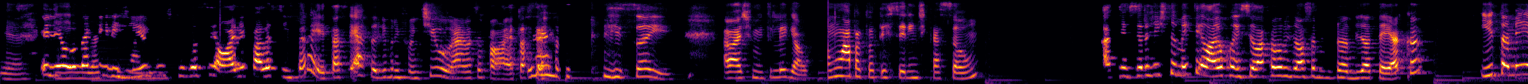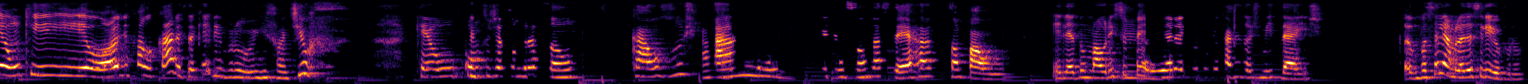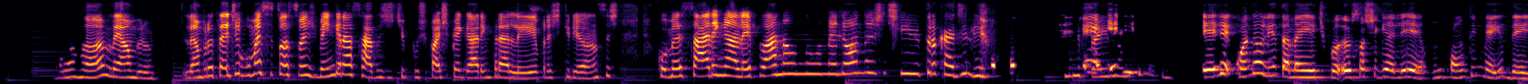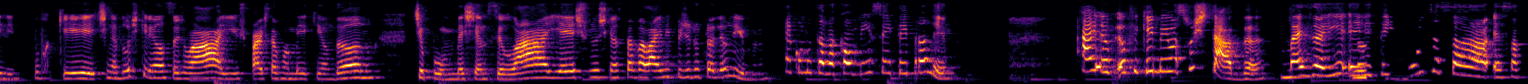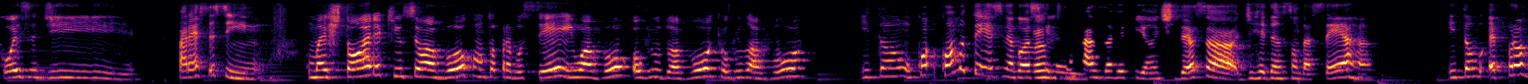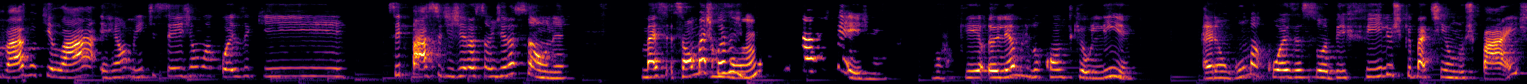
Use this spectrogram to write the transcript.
É. Ele é um daqueles livros que você olha e fala assim: peraí, tá certo o livro infantil? Aí você fala, é, tá certo. Isso aí. Eu acho muito legal. Vamos lá para a terceira indicação. A terceira a gente também tem lá, eu conheci lá pela nossa biblioteca. E também é um que eu olho e falo, cara, esse aqui é livro infantil? que é o Conto de Assombração Causos ah. Redenção da Serra, São Paulo. Ele é do Maurício hum. Pereira e foi publicado em 2010. Você lembra desse livro? Aham, uhum, lembro. Lembro até de algumas situações bem engraçadas, de tipo, os pais pegarem para ler para as crianças, começarem a ler e falar, ah, não, não, é melhor a gente trocar de livro. É, ele, ele, quando eu li também, eu, tipo, eu só cheguei a ler um conto e meio dele, porque tinha duas crianças lá e os pais estavam meio que andando, tipo, mexendo no celular, e aí as duas crianças estavam lá e me pediram para ler o livro. Aí, como eu tava calminho, sentei para ler. Aí eu, eu, fiquei meio assustada, mas aí ele tem muito essa, essa coisa de. Parece assim, uma história que o seu avô contou para você, e o avô ouviu do avô, que ouviu do avô. Então, co como tem esse negócio uhum. que eles são casos arrepiantes dessa de redenção da serra, então é provável que lá realmente seja uma coisa que se passe de geração em geração, né? Mas são umas uhum. coisas mesmo. Porque eu lembro do conto que eu li, era alguma coisa sobre filhos que batiam nos pais,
